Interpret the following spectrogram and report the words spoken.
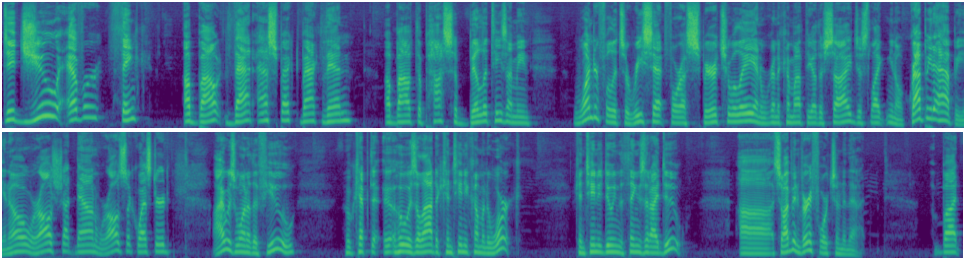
Did you ever think about that aspect back then? About the possibilities? I mean, wonderful. It's a reset for us spiritually, and we're going to come out the other side just like, you know, crappy to happy. You know, we're all shut down, we're all sequestered. I was one of the few who kept, uh, who was allowed to continue coming to work, continue doing the things that I do. Uh, so I've been very fortunate in that. But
